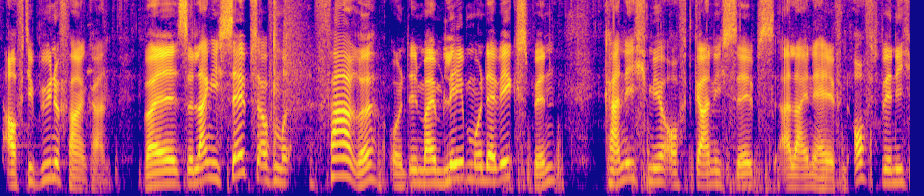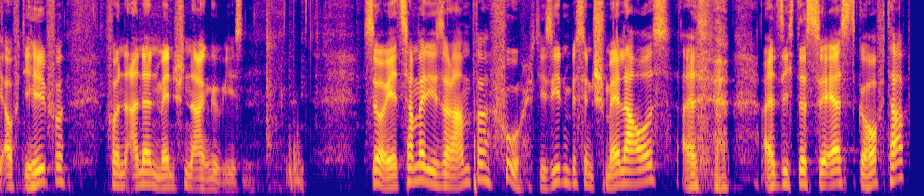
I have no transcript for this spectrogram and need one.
auf die Bühne fahren kann. Weil solange ich selbst auf dem fahre und in meinem Leben unterwegs bin, kann ich mir oft gar nicht selbst alleine helfen. Oft bin ich auf die Hilfe von anderen Menschen angewiesen. So, jetzt haben wir diese Rampe. Puh, die sieht ein bisschen schmäler aus, als, als ich das zuerst gehofft habe.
